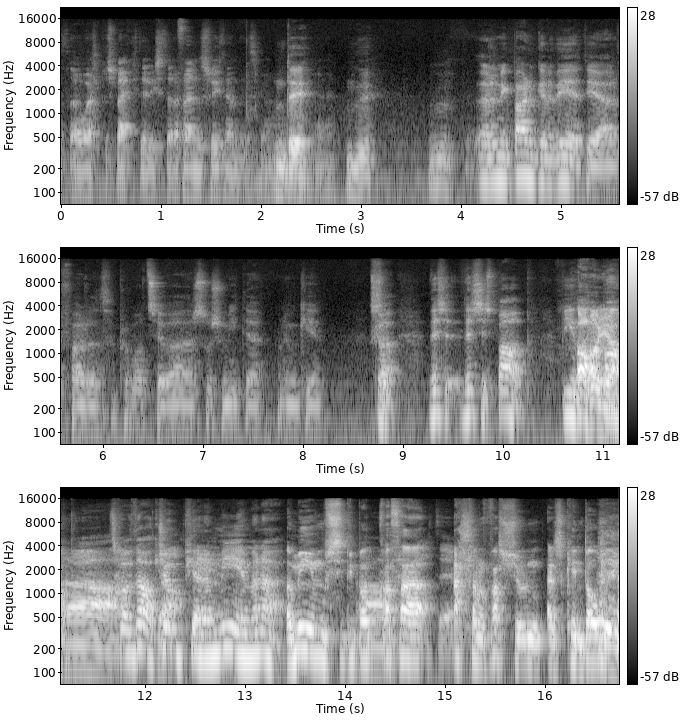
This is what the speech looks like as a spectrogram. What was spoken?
fatha well perspective eistedd y ffens weithiau. Yndi, yndi. Hmm. Yr unig barn gyda fi ydi ar y ffordd oedd promotio fo ar social media, o'n i'n cyn. So, this, this is Bob. O, ia. T'w gofod o, jumpio ar y meme yna. Y mîm sydd wedi bod fatha allan o'r ffasiwn ers cyn dolyg.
